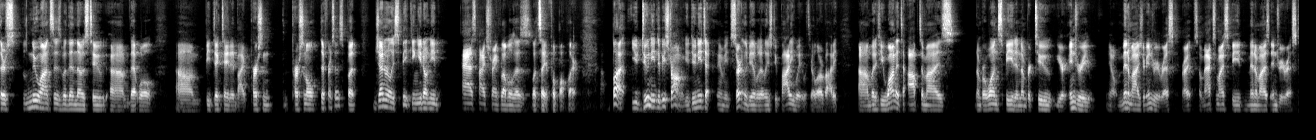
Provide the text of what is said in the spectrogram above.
there's nuances within those two um, that will um, be dictated by person personal differences, but generally speaking, you don't need as high strength levels as let's say a football player. But you do need to be strong. You do need to, I mean, certainly be able to at least do body weight with your lower body. Um, but if you wanted to optimize number one, speed, and number two, your injury, you know, minimize your injury risk, right? So maximize speed, minimize injury risk.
